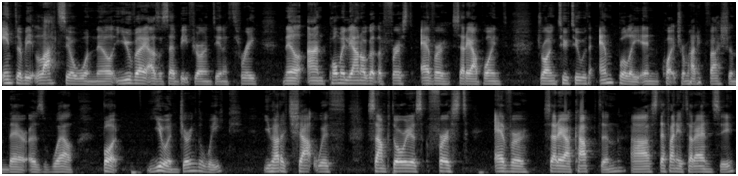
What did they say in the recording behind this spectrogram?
Inter beat Lazio 1 0. Juve, as I said, beat Fiorentina 3 0. And Pomigliano got the first ever Serie A point, drawing 2 2 with Empoli in quite dramatic fashion there as well. But Ewan, during the week, you had a chat with Sampdoria's first ever Serie A captain, uh, Stefania Terenzi.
